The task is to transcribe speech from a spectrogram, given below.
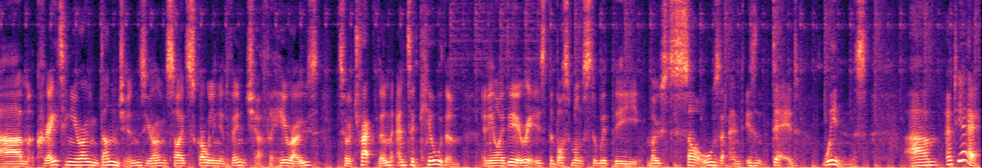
um, creating your own dungeons, your own side-scrolling adventure for heroes to attract them and to kill them. And the idea is the boss monster with the most souls and isn't dead wins. Um, and yeah,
